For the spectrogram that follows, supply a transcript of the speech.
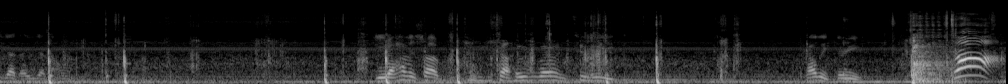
You got that, you got that one. Dude, I haven't shot, I haven't shot hoops, bro, in two weeks. Probably three. Ah!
